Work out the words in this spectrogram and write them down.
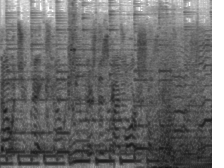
Not what you think. There's this guy Marshall.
